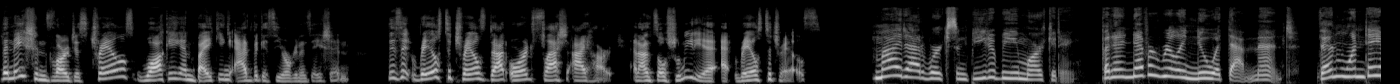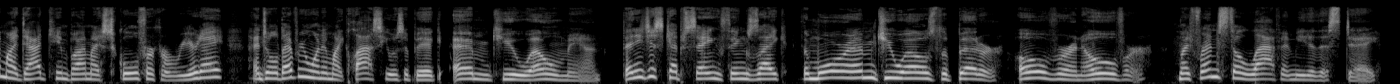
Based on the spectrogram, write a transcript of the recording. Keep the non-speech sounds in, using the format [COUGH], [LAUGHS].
the nation's largest trails, walking, and biking advocacy organization. Visit railstotrails.org slash iHeart and on social media at Rails to Trails. My dad works in B2B marketing, but I never really knew what that meant. Then one day, my dad came by my school for career day and told everyone in my class he was a big MQL man. Then he just kept saying things like, the more MQLs, the better, over and over. My friends still laugh at me to this day.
